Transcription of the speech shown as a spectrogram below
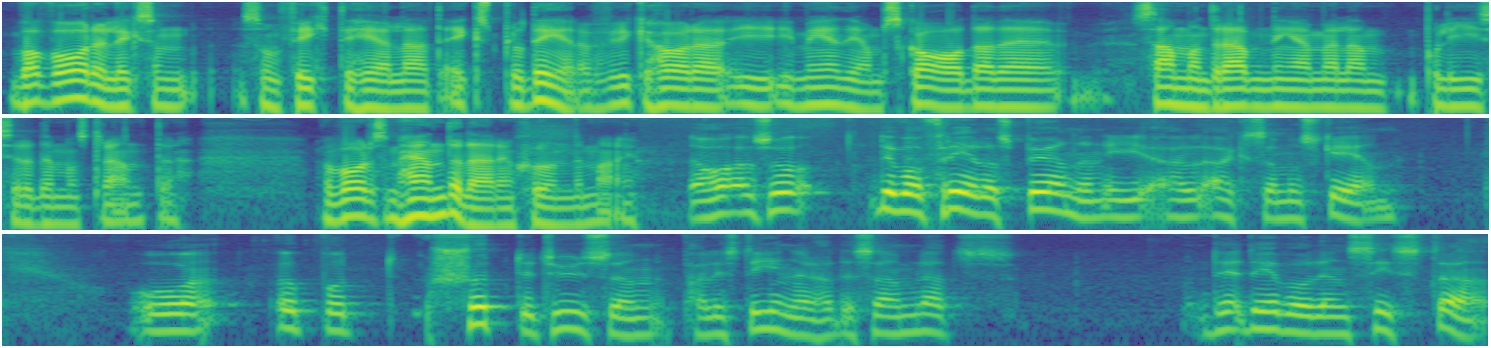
Vad var det liksom som fick det hela att explodera? För vi fick höra i, i media om skadade, sammandrabbningar mellan poliser och demonstranter. Vad var det som hände där den 7 maj? Ja, alltså det var fredagsbönen i Al-Aqsa-moskén. Och uppåt 70 000 palestinier hade samlats det, det var den sista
